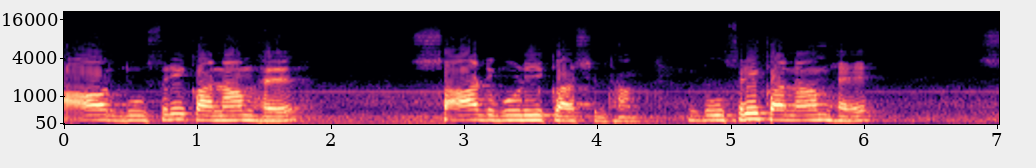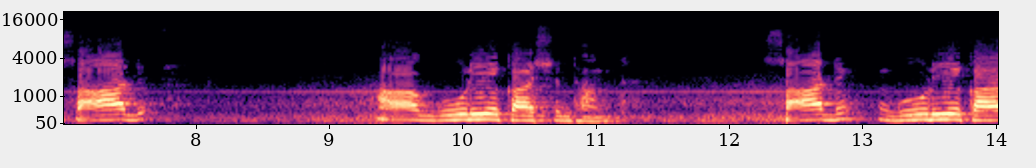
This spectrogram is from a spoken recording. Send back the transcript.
और दूसरे का नाम है साठ गुड़ी का सिद्धांत। दूसरे का नाम है साड गुड़ीय का सिद्धांत। साड गुड़ीय का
